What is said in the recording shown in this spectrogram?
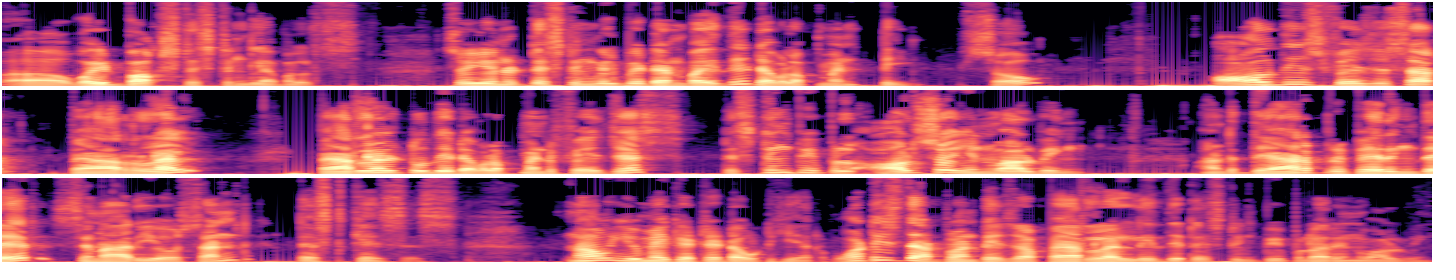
uh, white box testing levels. So unit testing will be done by the development team. So all these phases are parallel. Parallel to the development phases testing people also involving and they are preparing their scenarios and test cases now you may get a doubt here what is the advantage of parallelly the testing people are involving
